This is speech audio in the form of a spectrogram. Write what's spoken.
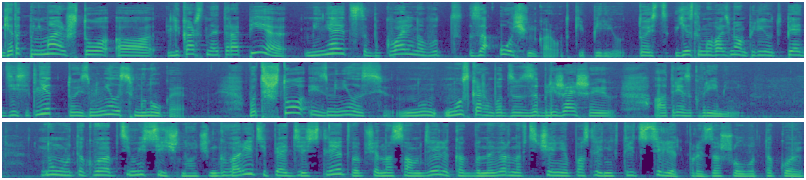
Я так понимаю, что э, лекарственная терапия меняется буквально вот за очень короткий период. То есть, если мы возьмем период 5-10 лет, то изменилось многое. Вот что изменилось, ну, ну скажем, вот за, за ближайший отрезок времени? Ну, так вы оптимистично очень говорите. 5-10 лет. Вообще, на самом деле, как бы, наверное, в течение последних 30 лет произошел вот такой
